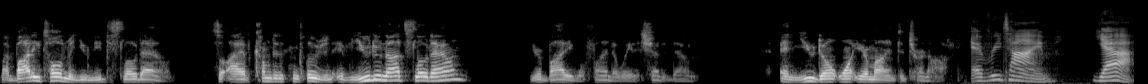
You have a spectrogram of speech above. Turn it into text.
My body told me you need to slow down. So I have come to the conclusion if you do not slow down, your body will find a way to shut it down. And you don't want your mind to turn off. Every time. Yeah.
